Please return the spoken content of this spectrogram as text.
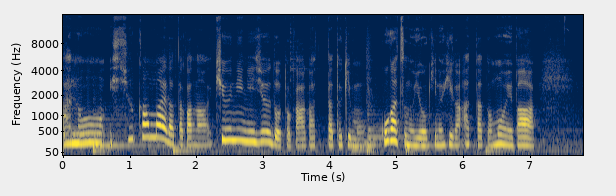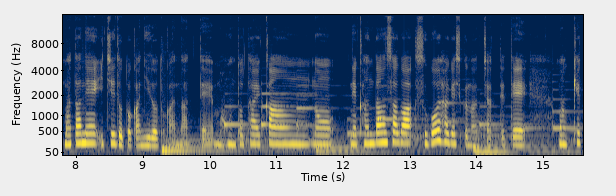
あの1週間前だったかな？急に20度とか上がった時も5月の陽気の日があったと思えばまたね1度とか2度とかになって、まあ、本当体感の、ね、寒暖差がすごい激しくなっちゃってて、まあ、結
